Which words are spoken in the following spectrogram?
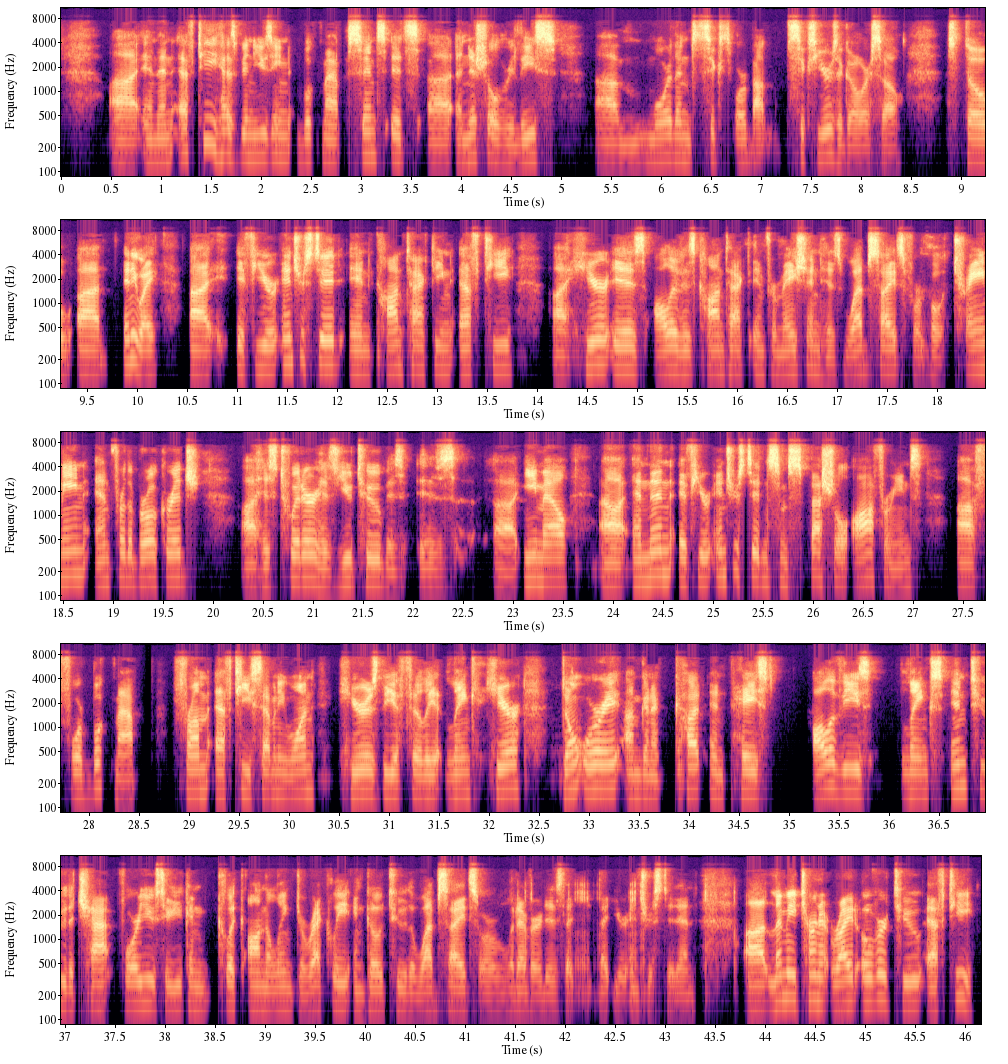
Uh, and then FT has been using Bookmap since its uh, initial release um, more than six or about six years ago or so. So uh, anyway, uh, if you're interested in contacting FT, uh, here is all of his contact information, his websites for both training and for the brokerage uh, his Twitter, his YouTube, his, his uh, email. Uh, and then if you're interested in some special offerings uh, for Bookmap from FT71, here's the affiliate link here. Don't worry, I'm gonna cut and paste all of these links into the chat for you so you can click on the link directly and go to the websites or whatever it is that, that you're interested in. Uh, let me turn it right over to FT.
